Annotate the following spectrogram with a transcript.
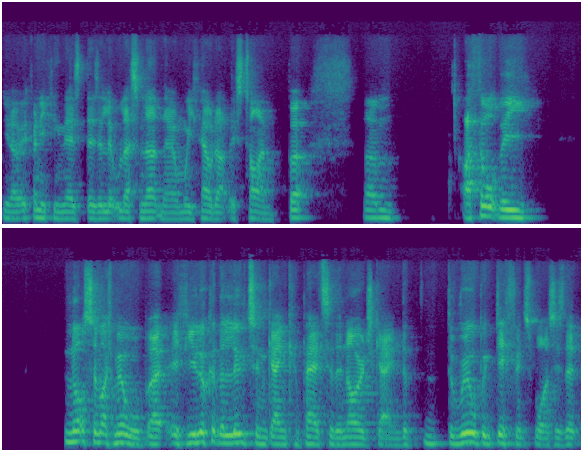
you know if anything there's there's a little lesson learned there and we've held out this time but um, I thought the not so much Millwall, but if you look at the Luton game compared to the Norwich game, the, the real big difference was is that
